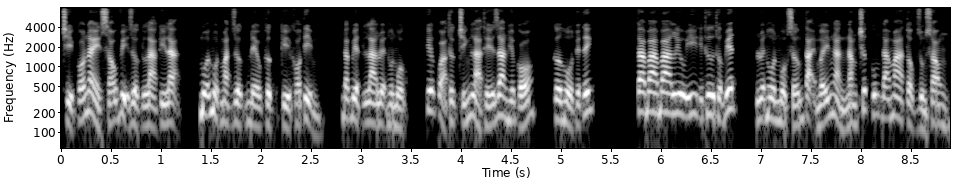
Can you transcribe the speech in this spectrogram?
chỉ có này 6 vị dược là kỳ lạ, mỗi một mặt dược đều cực kỳ khó tìm, đặc biệt là luyện hồn mục, kết quả thực chính là thế gian hiếm có, cơ hội tuyệt tích. Ta ba ba lưu ý thư thượng viết, luyện hồn mục sớm tại mấy ngàn năm trước cũng đã ma tộc dùng xong,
